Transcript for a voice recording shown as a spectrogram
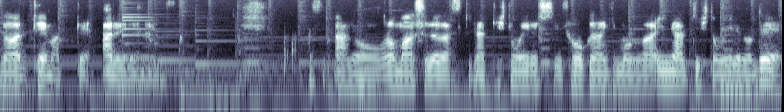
のあるテーマってあるじゃないですか。あの、ロマンス部が好きだって人もいるし、素朴な疑問がいいなっていう人もいるので、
